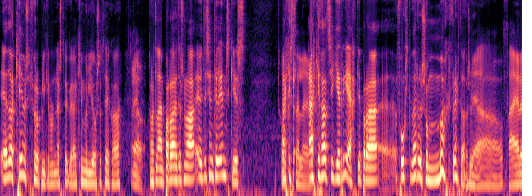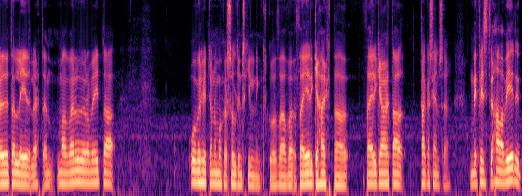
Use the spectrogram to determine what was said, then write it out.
ef það kemur sér fjóra bylginu næstu viku, eða kemur ljós að teka Þannig en bara þetta er svona, ef þetta síðan til einskis Ekki- ekki það að sé ekki rétt, ég bara eh, fólk verður svo mögt þreytt á þessu. Já, það er auðvitað leiðilegt en maður verður að veita ofurhýttjónum okkar svolítið skilning sko. það, það er ekki hægt að það er ekki hægt að taka sensa og mér finnst við hafa verið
